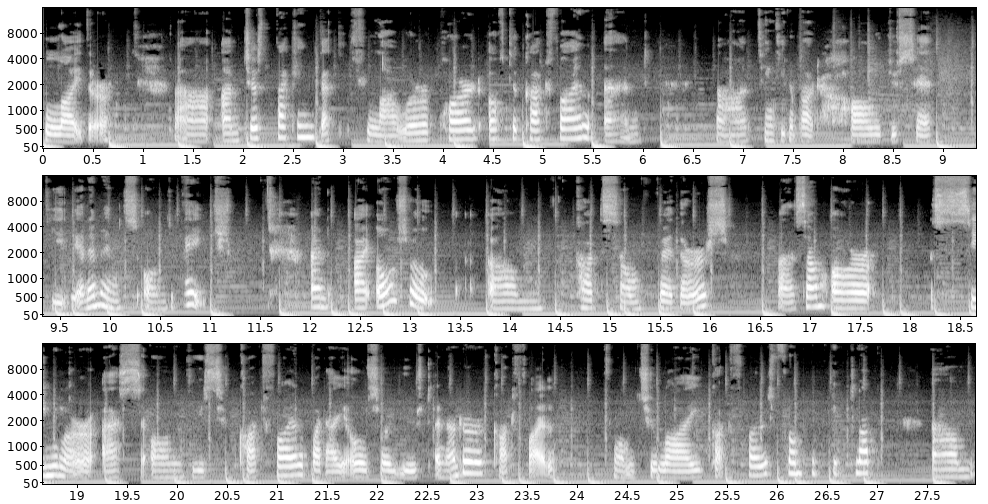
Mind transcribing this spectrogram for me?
lighter. Uh, I'm just packing that flower part of the cut file and uh, thinking about how to set the elements on the page. And I also um, cut some feathers. Uh, some are similar as on this cut file but I also used another cut file from July cut files from Hip Kit Club um,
